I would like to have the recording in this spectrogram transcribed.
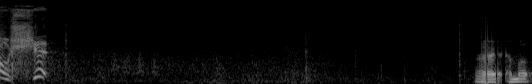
Oh shit! All right, I'm up.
